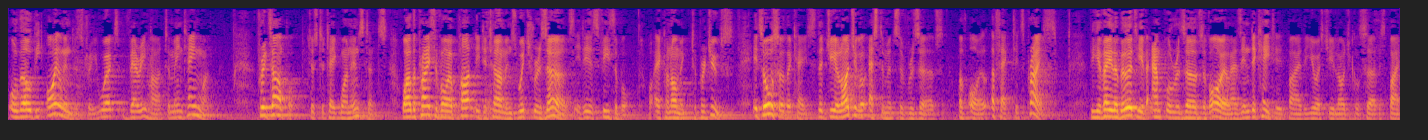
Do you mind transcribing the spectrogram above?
although the oil industry works very hard to maintain one. For example, just to take one instance, while the price of oil partly determines which reserves it is feasible or economic to produce, it's also the case that geological estimates of reserves of oil affect its price the availability of ample reserves of oil, as indicated by the US Geological Service, by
